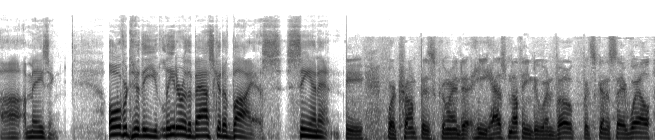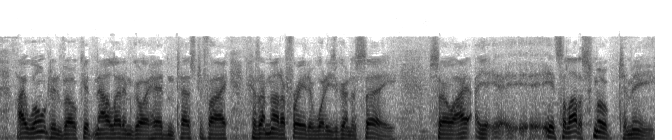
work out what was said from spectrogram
uh, amazing over to the leader of the basket of bias, CNN. Where Trump is going to, he has nothing to invoke, but it's going to say, well, I won't invoke it. Now let him go ahead and testify because I'm not afraid of what he's going to say. So I, I, it's a lot of smoke to me.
